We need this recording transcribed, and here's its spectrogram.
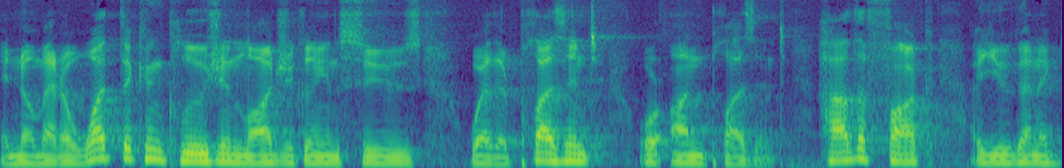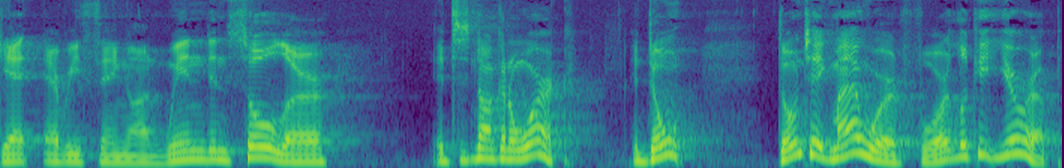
and no matter what the conclusion logically ensues, whether pleasant or unpleasant. How the fuck are you going to get everything on wind and solar? It's just not going to work. And don't don't take my word for it. Look at Europe.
